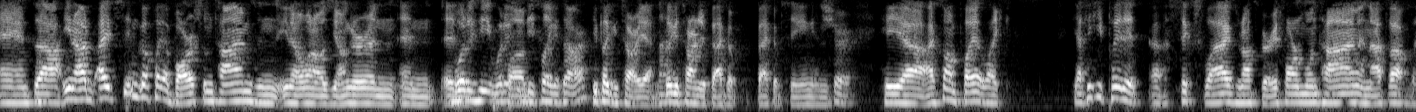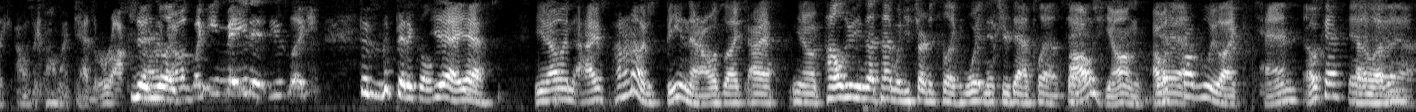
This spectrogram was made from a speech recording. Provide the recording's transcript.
And uh, you know, I'd, I'd see him go play a bar sometimes, and you know, when I was younger, and and, and What did he? What did, did he play guitar? He played guitar, yeah. Nice. played guitar and did backup backup singing. And Sure. He, uh, I saw him play it like, yeah, I think he played at uh, Six Flags or Knott's Berry Farm one time, and I thought I was like, I was like, oh, my dad's a rock star. Like- I was like, he made it. He's like, This is the pinnacle. yeah, yeah. You know, and I, I don't know, just being there, I was like, I, you know, How old were you that time when you started to like witness your dad play on stage? I was young. I was Yeah. probably like ten. okay. Yeah, 10, 11.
